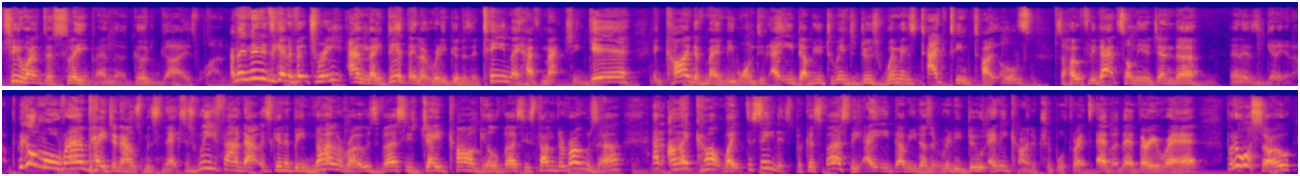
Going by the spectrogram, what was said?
She went to sleep, and the good guys won. And they needed to get a victory, and they did. They look really good as a team. They have matching gear. It kind of made me wanted AEW to introduce women's tag team titles so hopefully that's on the agenda and is getting it up. We got more Rampage announcements next as we found out it's going to be Nyla Rose versus Jade Cargill versus Thunder Rosa, and I can't wait to see this because firstly, AEW doesn't really do any kind of triple threats ever. They're very rare, but also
